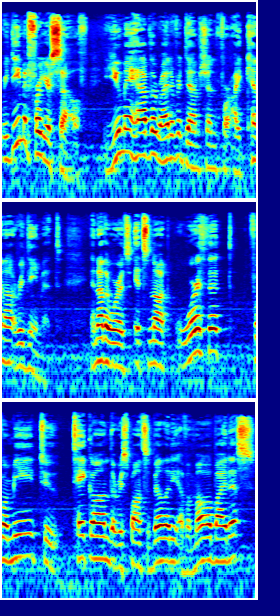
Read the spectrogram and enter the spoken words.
Redeem it for yourself. You may have the right of redemption, for I cannot redeem it. In other words, it's not worth it for me to take on the responsibility of a Moabitess,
